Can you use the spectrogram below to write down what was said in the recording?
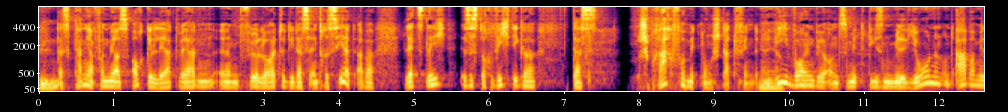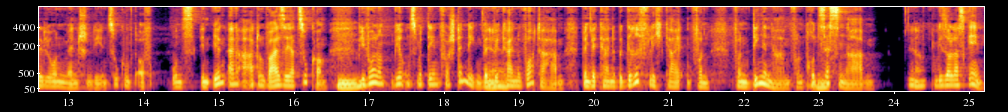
Mhm. Das kann ja von mir aus auch gelehrt werden ähm, für Leute, die das interessiert. Aber letztlich ist es doch wichtiger, dass Sprachvermittlung stattfindet. Ja, ja. Wie wollen wir uns mit diesen Millionen und Abermillionen Menschen, die in Zukunft auf uns in irgendeiner Art und Weise ja zukommen. Mhm. Wie wollen wir uns mit denen verständigen, wenn ja, wir ja. keine Worte haben, wenn wir keine Begrifflichkeiten von, von Dingen haben, von Prozessen mhm. haben? Ja. Wie soll das gehen?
